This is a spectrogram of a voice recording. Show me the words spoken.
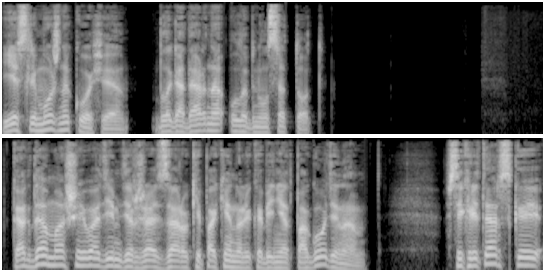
Если можно, кофе. Благодарно улыбнулся тот. Когда Маша и Вадим, держась за руки, покинули кабинет Погодина, В секретарской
